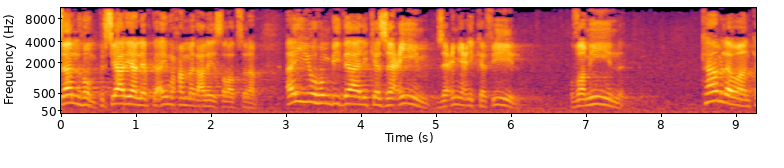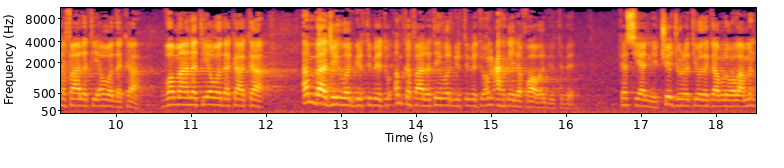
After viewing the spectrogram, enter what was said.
سلهم، پرسیاریان لێ بکە، ئەی محەممەد عليه الصلاة والسلام أيهم بذلك زعيم زعيم يعني یعنی كفيل ضمين كاملوان كفالتي أو دكا ضمانتي أو دكاكا ام باجي ورغرت بيتو ام كفالتي ورغرت بيتو ام عهدي لاخوا ورغرت بيت كسيان ني تشي جورتي ودا قبل والله من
